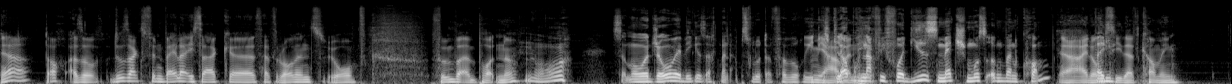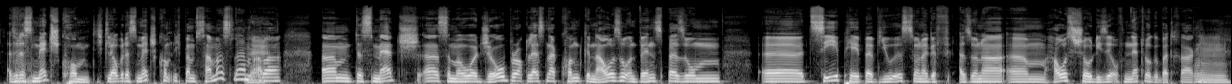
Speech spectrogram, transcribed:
Ja, doch. Also du sagst Finn Balor, ich sag äh, Seth Rollins. Jo, Fünfer im Pott, ne? Oh, Samoa Joe wäre wie gesagt mein absoluter Favorit. Ja, ich glaube nach wie vor, dieses Match muss irgendwann kommen. Ja, I don't see that coming. Also das Match kommt. Ich glaube, das Match kommt nicht beim SummerSlam, Nee. aber ähm, das Match äh, Samoa Joe, Brock Lesnar kommt genauso und wenn es bei so einem äh, C-Pay-Per-View ist, so einer, äh, so einer ähm, Hausshow, die sie auf dem Network übertragen, Mhm.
